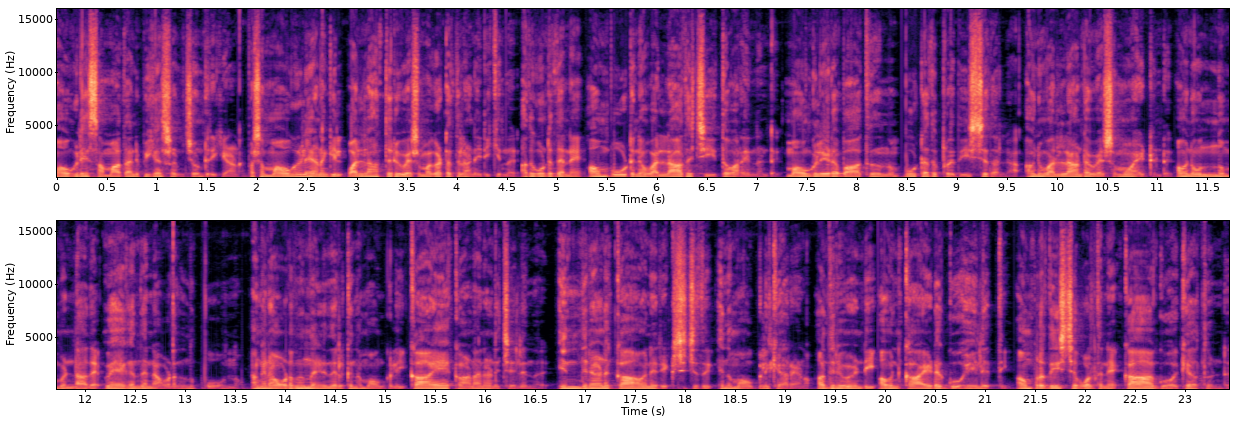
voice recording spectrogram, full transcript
മൗഗ്ലിയെ സമാധാനിപ്പിക്കാൻ ശ്രമിച്ചുകൊണ്ടിരിക്കുകയാണ്. പക്ഷെ മൗഗ്ലിയാണെങ്കിൽ വല്ലാത്തൊരു വിഷമഘട്ടത്തിലാണ് ഇരിക്കുന്നത്. അതുകൊണ്ട് തന്നെ അവൻ ബൂട്ടിനെ വല്ലാതെ ചീത്ത പറയുന്നുണ്ട്. മൗഗ്ലിയുടെ ഭാഗത്തു നിന്നും ബൂട്ട് അത് പ്രതീക്ഷിച്ചതല്ല. അവന് വല്ലാണ്ട് വിഷമമായിട്ടുണ്ട്. അവൻ ഒന്നും മിണ്ടാതെ വേഗം തന്നെ അവിടെ നിന്ന് പോകുന്നു. അങ്ങനെ അവിടെ നിന്ന് എഴുന്നേൽക്കുന്ന മൗഗ്ലി കായയെ കാണാനാണ് ചെല്ലുന്നത്. എന്തിനാണ് കാ അവനെ രക്ഷിച്ചത് എന്ന് മൗഗ്ലിക്ക് അറിയണം. അതിനുവേണ്ടി അവൻ കായുടെ ഗുഹയിലെത്തി. അവൻ പ്രതീക്ഷിച്ച പോലെ തന്നെ കാ ആ ഗുഹയ്ക്കകത്തുണ്ട്.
